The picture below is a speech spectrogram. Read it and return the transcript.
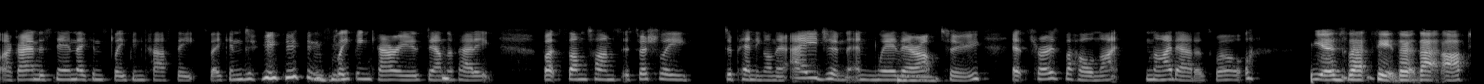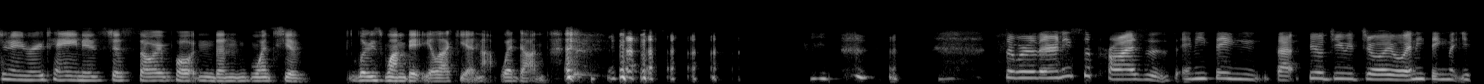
like I understand they can sleep in car seats, they can do mm-hmm. sleeping carriers down the paddock, but sometimes, especially depending on their age and, and where they're mm. up to, it throws the whole night night out as well. Yes, that's it. That that afternoon routine is just so important, and once you lose one bit, you're like, yeah, no, nah, we're done. so, were there any surprises? Anything that filled you with joy, or anything that you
